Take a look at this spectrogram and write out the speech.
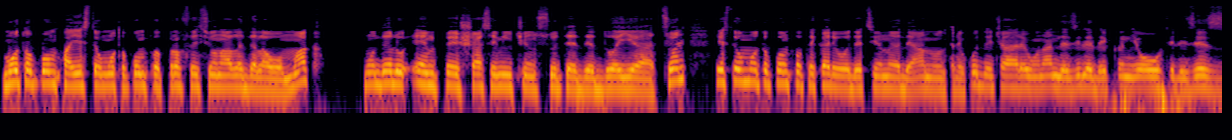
Motopompa este o motopompă profesională de la OMAC, modelul MP6500 de 2 țoli. Este o motopompă pe care o dețin de anul trecut, deci are un an de zile de când eu o utilizez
